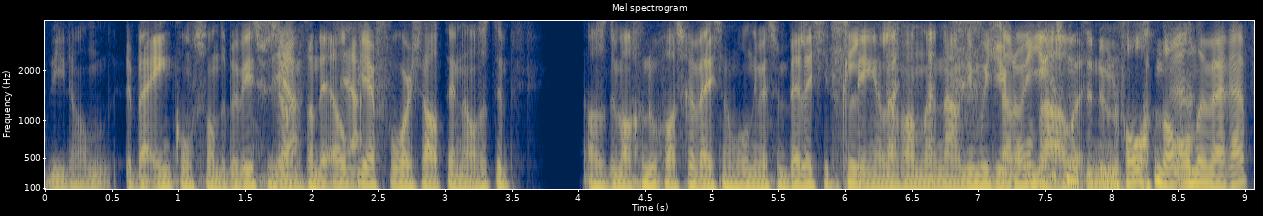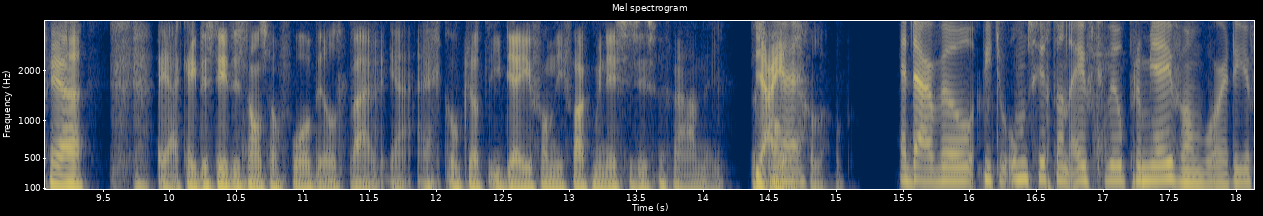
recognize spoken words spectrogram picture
die dan de bijeenkomst van de bewindspersonen van de LPF ja. voorzat. En als het, hem, als het hem al genoeg was geweest, dan begon hij met zijn belletje te klingelen van, uh, nou, nu moet je je onthouden. Moeten doen. Volgende ja. onderwerp. Ja. ja, kijk, dus dit is dan zo'n voorbeeld waar ja, eigenlijk ook dat idee van die vakministers is gegaan. Dat is ja, ja. gelopen. En daar wil Pieter Omtzigt dan eventueel premier van worden. Je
